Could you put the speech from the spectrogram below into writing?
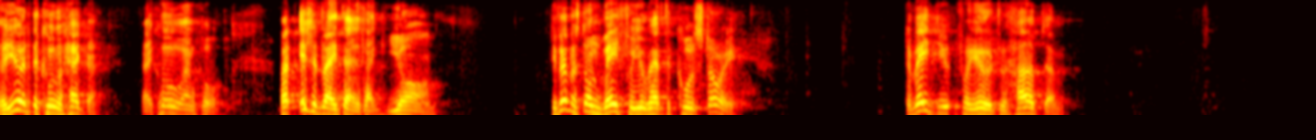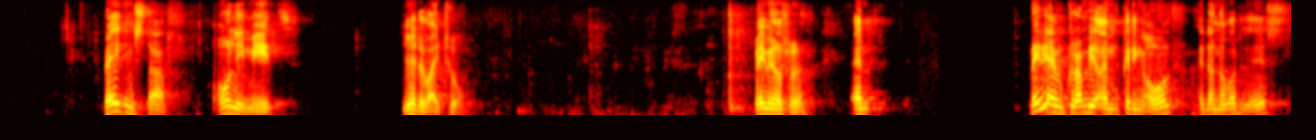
So you're the cool hacker. Like, oh, I'm cool. But is it like that? It's like yawn. Developers don't wait for you to have the cool story. They wait you, for you to help them. Breaking stuff only means you had the right tool. Maybe not for, and maybe I'm grumpy, I'm getting old, I don't know what it is.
